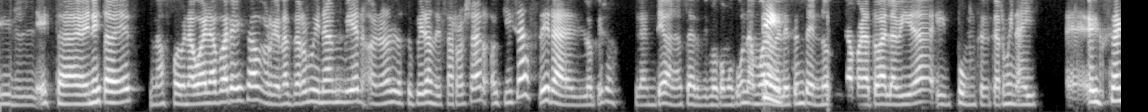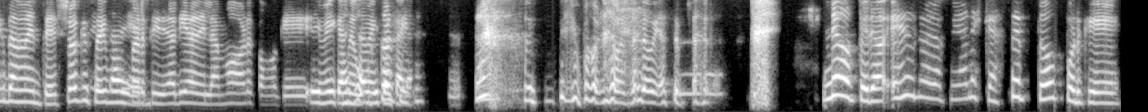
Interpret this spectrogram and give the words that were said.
Y esta, en esta vez no fue una buena pareja porque no terminan bien o no lo supieron desarrollar, o quizás era lo que ellos planteaban hacer, tipo, como que un amor adolescente no era para toda la vida y pum, se termina ahí. Exactamente, yo que soy muy partidaria del amor, como que sí, me, me gustó me tipo, no, no lo voy a aceptar. No, pero es uno de los finales que acepto porque,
